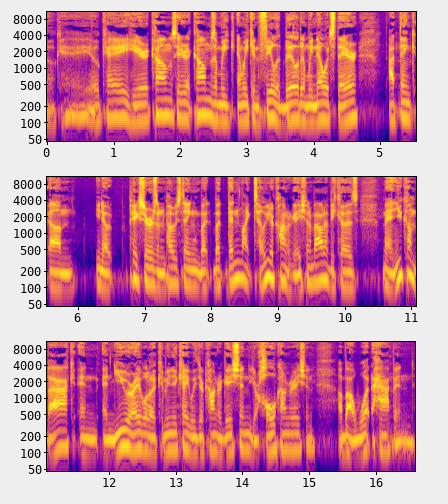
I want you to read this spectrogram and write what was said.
okay, okay, here it comes, here it comes, and we and we can feel it build, and we know it's there. I think, um, you know, pictures and posting, but but then like tell your congregation about it because man, you come back and and you are able to communicate with your congregation, your whole congregation, about what happened.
